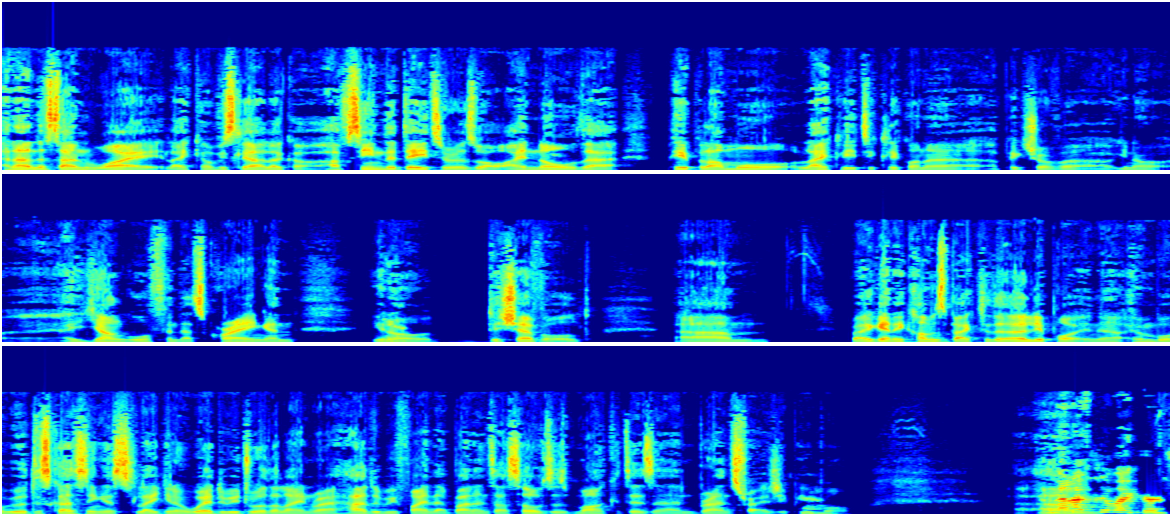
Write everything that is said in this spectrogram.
and I understand why. Like, obviously, I, like I've seen the data as well. I know that people are more likely to click on a, a picture of a you know a young orphan that's crying and you yeah. know disheveled. Um, but again, it comes back to the earlier point in, uh, in, what we were discussing is like you know where do we draw the line, right? How do we find that balance ourselves as marketers and brand strategy people? Yeah. And um, then I um, feel like there's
